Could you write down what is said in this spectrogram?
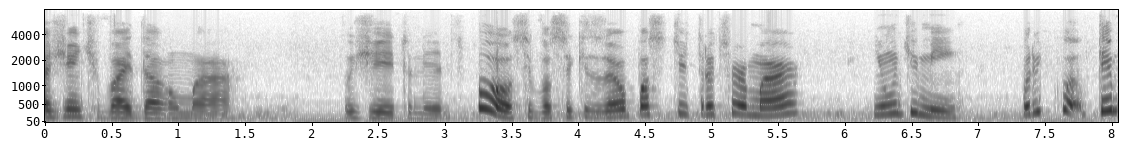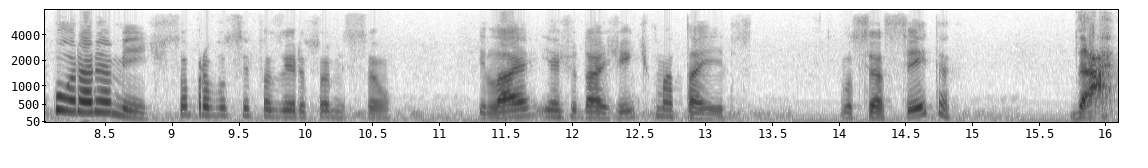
A gente vai dar uma. O jeito neles. Bom, se você quiser, eu posso te transformar em um de mim. Por temporariamente, só pra você fazer a sua missão. Ir lá e ajudar a gente a matar eles. Você aceita? Dá!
